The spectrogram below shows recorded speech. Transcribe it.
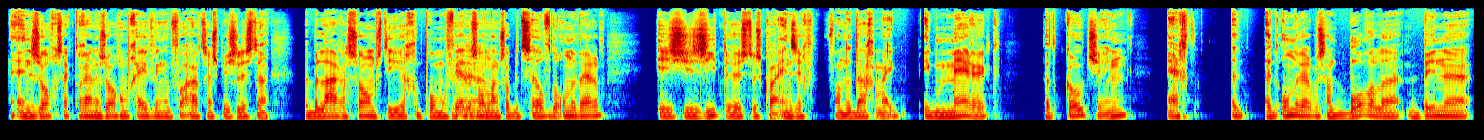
in de zorgsector en de zorgomgeving. En voor artsen en specialisten. We hebben Lara die gepromoveerd is onlangs op hetzelfde onderwerp is je ziet dus, dus qua inzicht van de dag, maar ik, ik merk dat coaching echt het, het onderwerp is aan het borrelen binnen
